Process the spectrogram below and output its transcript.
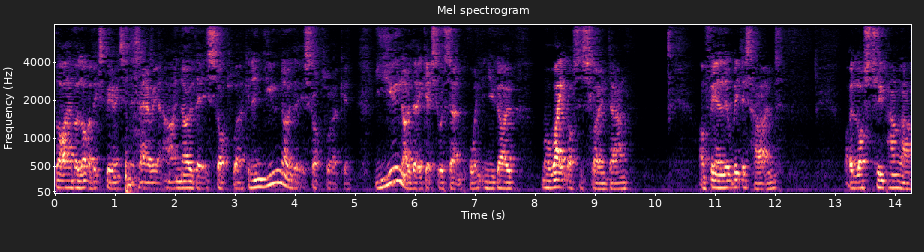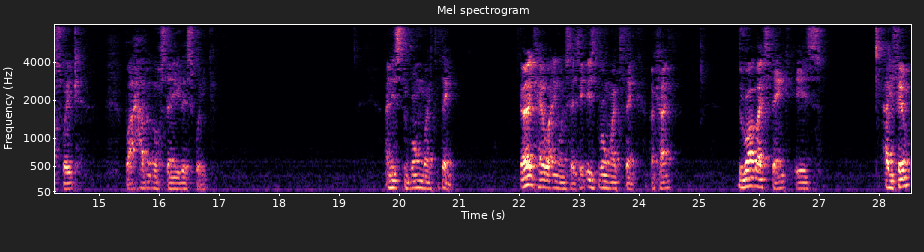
but I have a lot of experience in this area and I know that it stops working and you know that it stops working. You know that it gets to a certain point and you go, my weight loss is slowing down. I'm feeling a little bit disheartened. I lost two pound last week, but I haven't lost any this week. And it's the wrong way to think. I don't care what anyone says, it is the wrong way to think, okay? The right way to think is how you feel,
